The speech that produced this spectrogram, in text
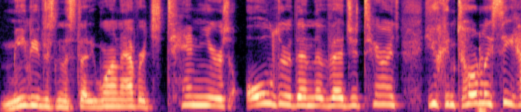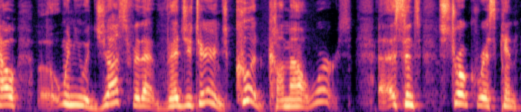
meat eaters in the study were on average 10 years older than the vegetarians, you can totally see how, uh, when you adjust for that, vegetarians could come out worse. Uh, since stroke risk can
